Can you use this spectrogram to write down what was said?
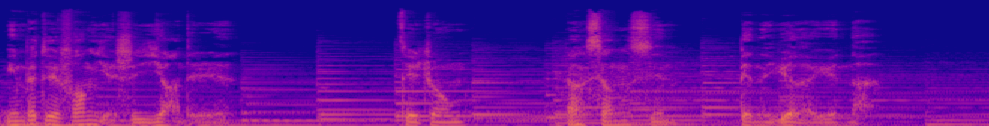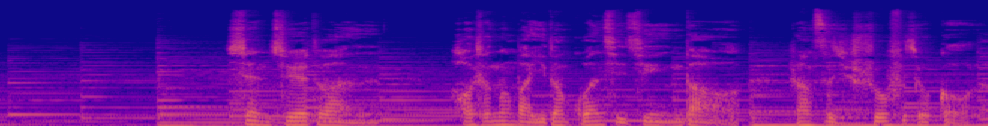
明白对方也是一样的人，最终让相信变得越来越难。现阶段好像能把一段关系经营到让自己舒服就够了，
